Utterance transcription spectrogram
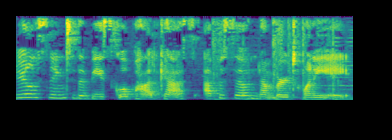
You're listening to the B School Podcast, episode number 28.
